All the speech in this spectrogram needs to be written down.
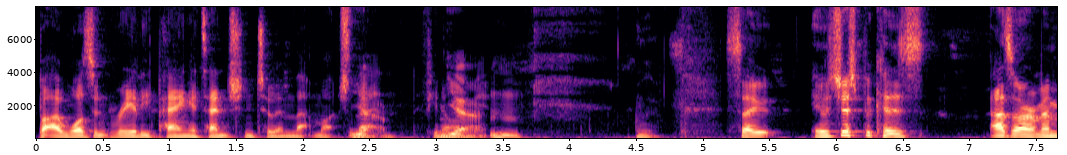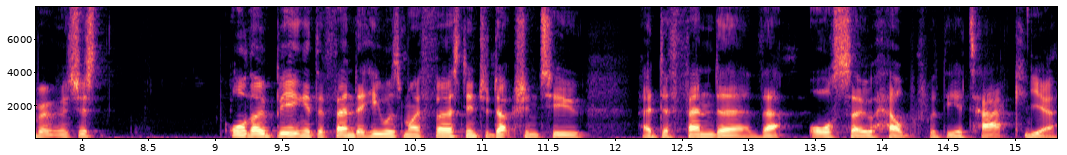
But I wasn't really paying attention to him that much then, Yeah. if you know Yeah. what I mean. Mm-hmm. So it was just because, as I remember, it was just, although being a defender, he was my first introduction to a defender that also helped with the attack. Yeah.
